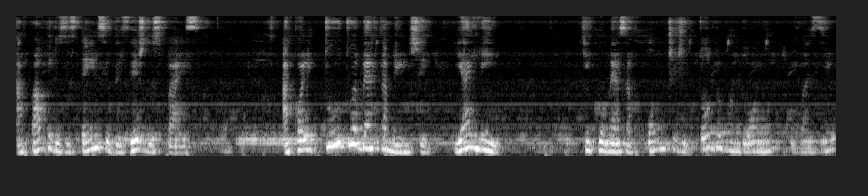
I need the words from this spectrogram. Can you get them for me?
a falta de existência o desejo dos pais. Acolhe tudo abertamente e ali que começa a fonte de todo o abandono, o vazio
